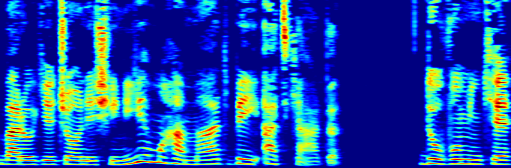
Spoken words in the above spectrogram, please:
برای جانشینی محمد بیعت کرد. دوم اینکه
